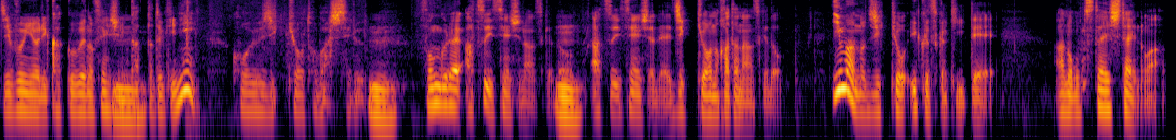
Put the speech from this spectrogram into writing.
自分より格上の選手に勝った時に、こういう実況を飛ばしてる。うん。そんぐらい熱い選手なんですけど、うん。熱い選手で実況の方なんですけど、今の実況いくつか聞いて、あの、お伝えしたいのは、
